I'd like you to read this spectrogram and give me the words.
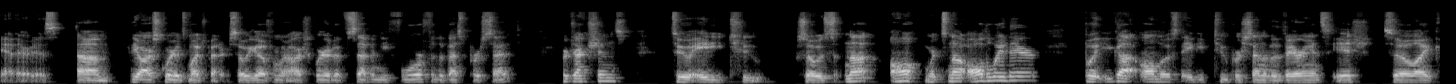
Yeah, there it is. Um, the R squared is much better. So we go from an R squared of 74 for the best percent projections to 82 so it's not all it's not all the way there, but you got almost 82% of the variance ish. So like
